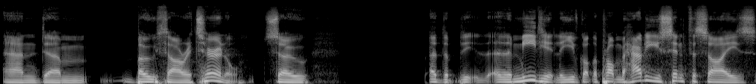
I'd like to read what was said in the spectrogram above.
and um, both are eternal. So at the, the at immediately you've got the problem. How do you synthesize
